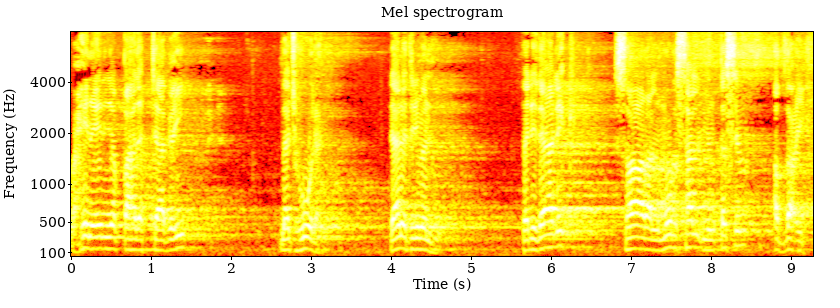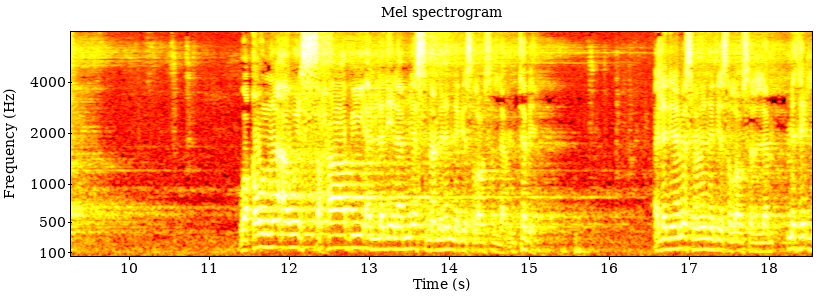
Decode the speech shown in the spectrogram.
وحينئذ يبقى هذا التابعي مجهولا لا ندري من هو. فلذلك صار المرسل من قسم الضعيف. وقولنا أو الصحابي الذي لم يسمع من النبي صلى الله عليه وسلم انتبه. الذي لم يسمع من النبي صلى الله عليه وسلم مثل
